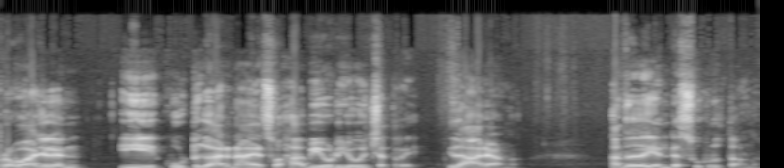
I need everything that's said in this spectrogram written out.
പ്രവാചകൻ ഈ കൂട്ടുകാരനായ സ്വഹാബിയോട് ചോദിച്ചത്രേ ഇതാരാണ്? അത് എന്റെ സുഹൃത്താണ്.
